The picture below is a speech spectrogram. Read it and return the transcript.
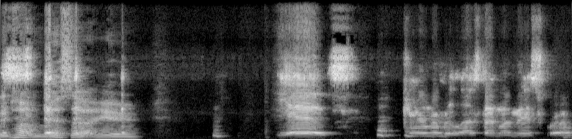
miss. we don't miss out here. Yes. Can't remember the last time I missed, bro.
